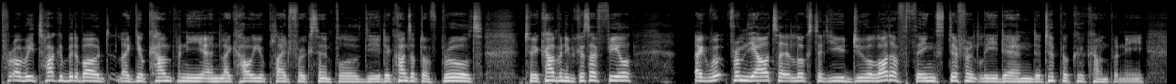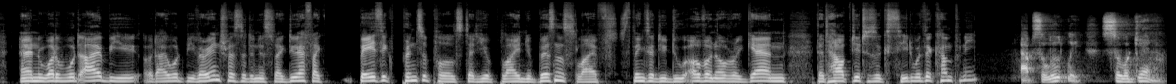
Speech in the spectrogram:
probably talk a bit about like your company and like how you applied, for example, the the concept of brules to your company because I feel like from the outside it looks that you do a lot of things differently than the typical company. And what would i be what i would be very interested in is like do you have like basic principles that you apply in your business life things that you do over and over again that helped you to succeed with the company? Absolutely. So again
